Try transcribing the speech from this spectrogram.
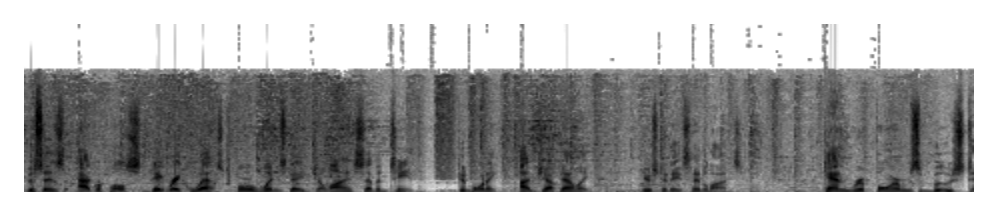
This is AgriPulse Daybreak West for Wednesday, July 17th. Good morning. I'm Jeff Nalley. Here's today's headlines. Can reforms boost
